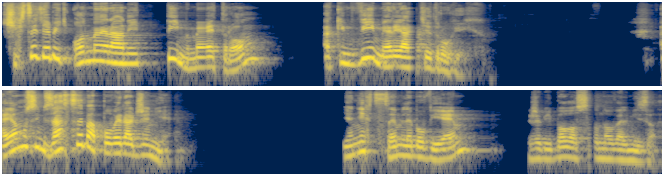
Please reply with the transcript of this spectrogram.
Či chcete byť odmeraní tým metrom, akým vy meriate druhých. A ja musím za seba povedať, že nie. Ja nechcem, lebo viem, že by bolo so mnou veľmi zle.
